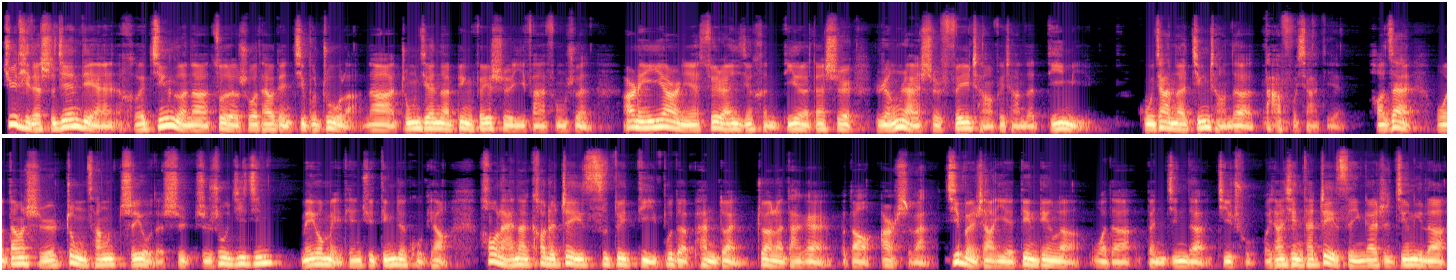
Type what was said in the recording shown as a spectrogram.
具体的时间点和金额呢，作者说他有点记不住了。那中间呢，并非是一帆风顺。二零一二年虽然已经很低了，但是仍然是非常非常的低迷，股价呢经常的大幅下跌。好在我当时重仓持有的是指数基金，没有每天去盯着股票。后来呢，靠着这一次对底部的判断，赚了大概不到二十万，基本上也奠定了我的本金的基础。我相信他这次应该是经历了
